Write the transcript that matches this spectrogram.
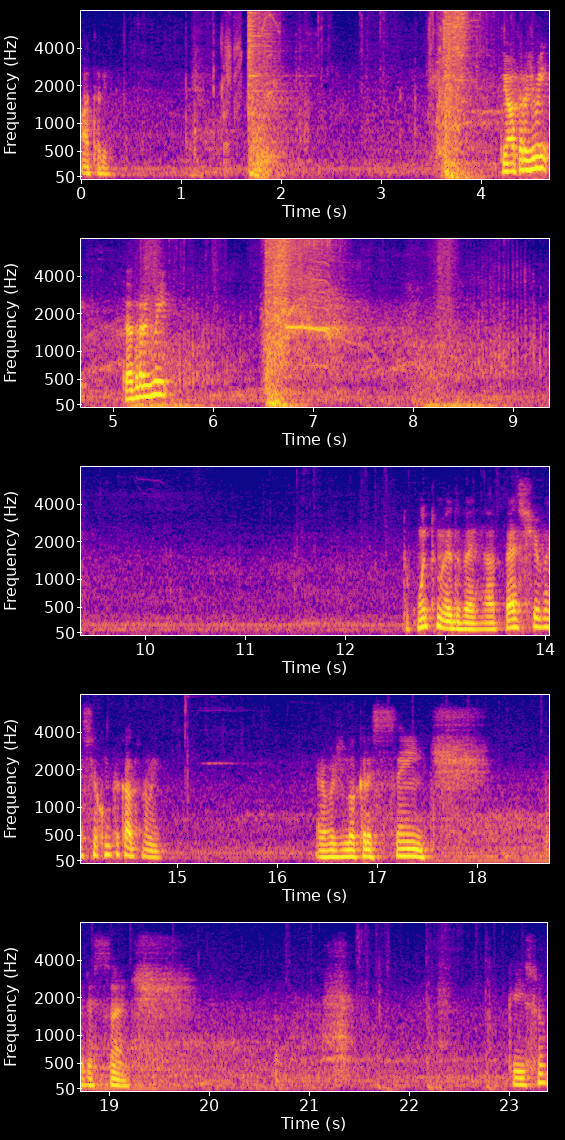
Ah, tá ali. Tem um atrás de mim! Tem atrás de mim! Muito medo, velho. A peste vai ser complicado pra mim. Erva de lua crescente. Interessante. Que isso?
